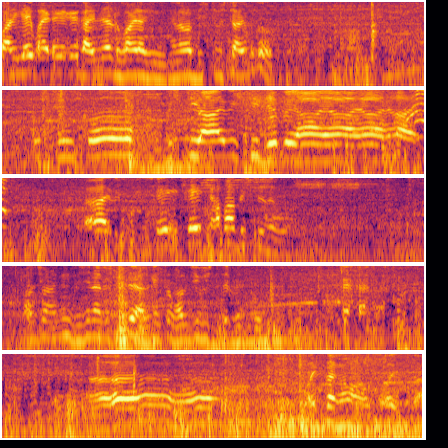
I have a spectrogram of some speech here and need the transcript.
বাড়ি যাই, বাড়িটা গিয়ে গাড়িটা ঢোকাই রাখি। নাহলে আবার বৃষ্টি বৃষ্টি আসবে তো? বৃষ্টি আয়, বৃষ্টি ঝেপে, আয় আয় আয় আয়। আয়, বৃষ্টি, সেই সেই ঝাপা বৃষ্টি দেবে। ভাবছি অনেকদিন ভিজে না বৃষ্টিতে, আজকে একটু ভাবছি বৃষ্টিতে ভিজবো। পয়সা কামাও, পয়সা।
